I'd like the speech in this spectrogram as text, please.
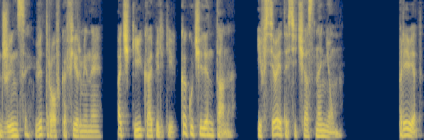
джинсы, ветровка фирменная, очки, капельки, как у Челентана. И все это сейчас на нем. «Привет».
